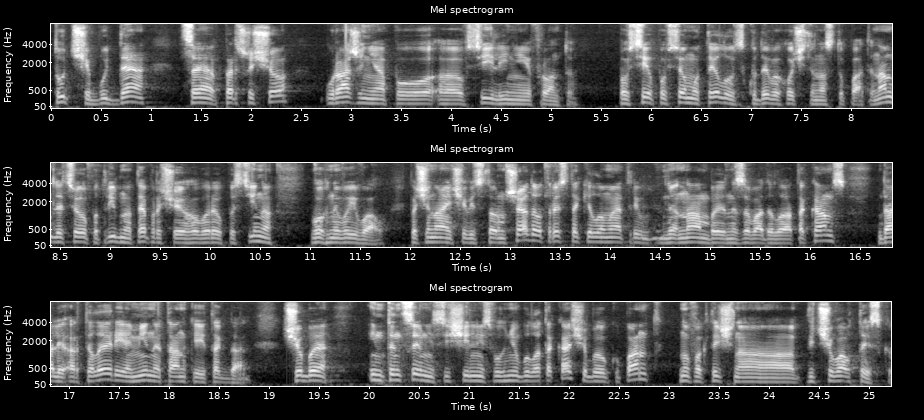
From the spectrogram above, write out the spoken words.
тут, чи будь-де. Це перше що ураження по е, всій лінії фронту. По, всі, по всьому тилу, куди ви хочете наступати. Нам для цього потрібно те, про що я говорив постійно: вогневий вал. Починаючи від Storm Shadow 300 кілометрів, нам би не завадило Атакамс, далі артилерія, міни, танки і так далі. Щоб інтенсивність і щільність вогню була така, щоб окупант ну фактично відчував тиск.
